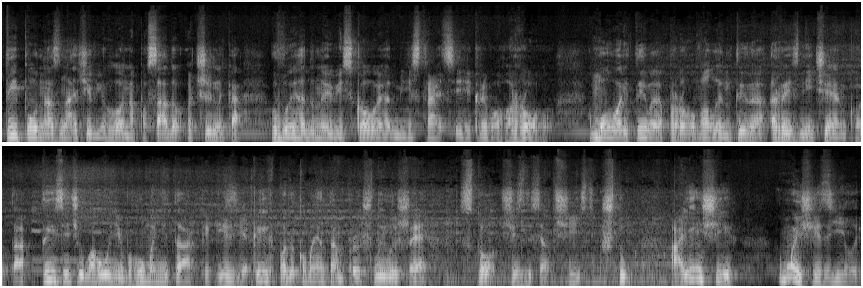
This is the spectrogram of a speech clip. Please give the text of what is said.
типу назначив його на посаду очільника вигаданої військової адміністрації Кривого Рогу. Мова йтиме про Валентина Резніченко та тисячу вагонів гуманітарки, із яких по документам пройшли лише 166 штук, а інші миші з'їли.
